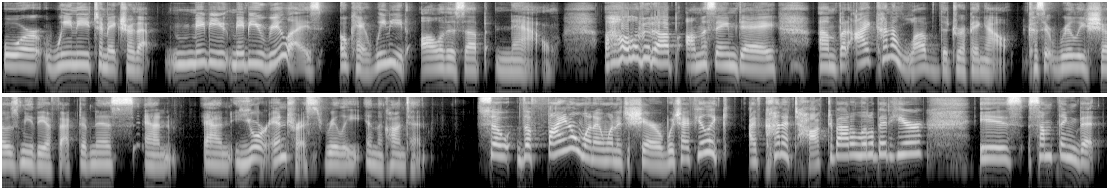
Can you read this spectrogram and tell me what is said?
Or we need to make sure that maybe, maybe you realize, okay, we need all of this up now, all of it up on the same day. Um, but I kind of love the dripping out because it really shows me the effectiveness and and your interest really in the content. So, the final one I wanted to share, which I feel like I've kind of talked about a little bit here, is something that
